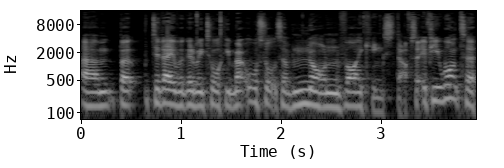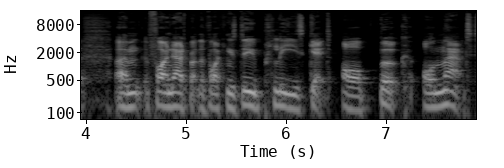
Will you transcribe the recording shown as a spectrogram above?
Um, but today we're going to be talking about all sorts of non Viking stuff. So if you want to um, find out about the Vikings, do please get our book on that.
